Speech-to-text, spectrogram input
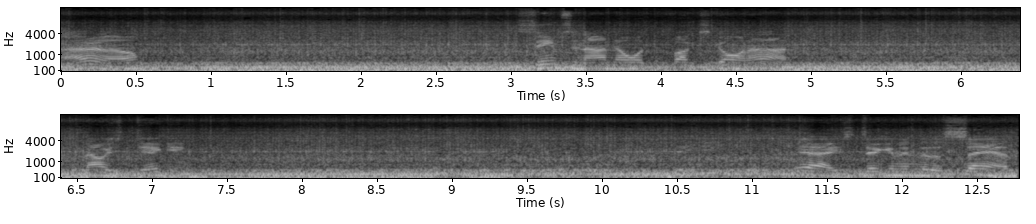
I don't know. Seems to not know what the fuck's going on. Now he's digging. Yeah, he's digging into the sand.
